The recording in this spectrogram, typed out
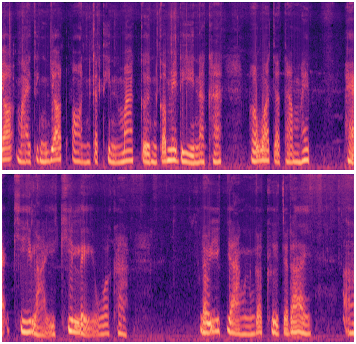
ยอดหมายถึงยอดอ่อนกระถินมากเกินก็ไม่ดีนะคะ เพราะว่าจะทำให้แพะขี้ไหลขี้เหลวอะค่ะ แล้วอีกอย่างหนึ่งก็คือจะได้อ่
